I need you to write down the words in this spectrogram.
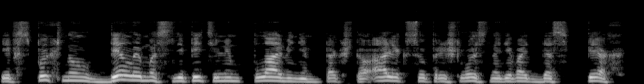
и вспыхнул белым ослепительным пламенем, так что Алексу пришлось надевать доспех,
